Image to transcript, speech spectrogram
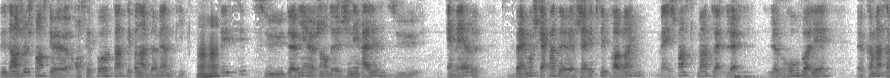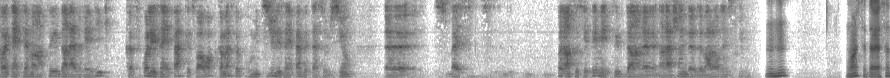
Des enjeux, je pense qu'on ne sait pas tant que tu n'es pas dans le domaine. Puis, Uh-huh. tu si tu deviens un genre de généraliste du ML, puis tu dis, ben moi, je suis capable de gérer tous les problèmes, mais je pense qu'il te manque le, le- le gros volet, euh, comment ça va être implémenté dans la vraie vie, puis c'est quoi les impacts que tu vas avoir, puis comment est-ce que pour mitiger les impacts de ta solution, euh, ben, pas dans la société, mais tu dans, le- dans la chaîne de, de valeur de l'industrie. Ouais, c'est intéressant,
